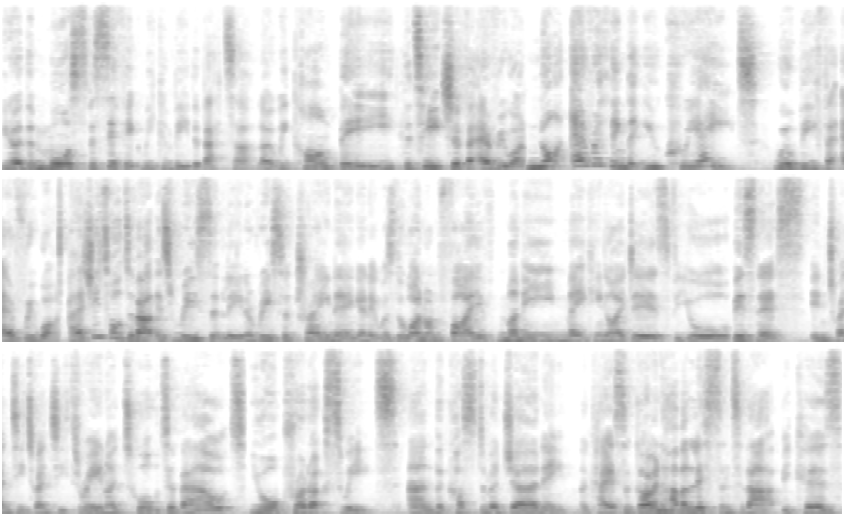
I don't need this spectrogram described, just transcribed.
you know the more specific we can be the better like we can't be the teacher for everyone not everything that you create will be for everyone. I actually talked about this recently in a recent training, and it was the one on five money making ideas for your business in 2023. And I talked about your product suite and the customer journey. Okay, so go and have a listen to that because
